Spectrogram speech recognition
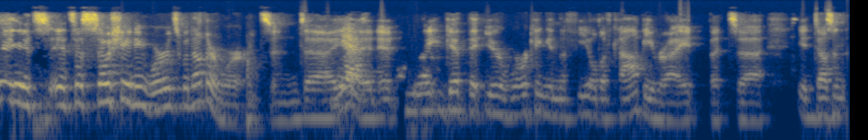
It's it's associating words with other words and uh, yeah, yeah. It, it, might get that you're working in the field of copyright but uh, it doesn't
